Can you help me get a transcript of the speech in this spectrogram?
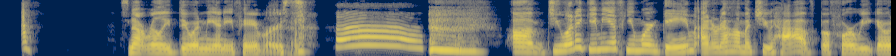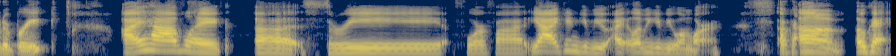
it's not really doing me any favors. Um, do you want to give me a few more game? I don't know how much you have before we go to break. I have like uh three, four, five. Yeah, I can give you I let me give you one more. Okay. Um, okay.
